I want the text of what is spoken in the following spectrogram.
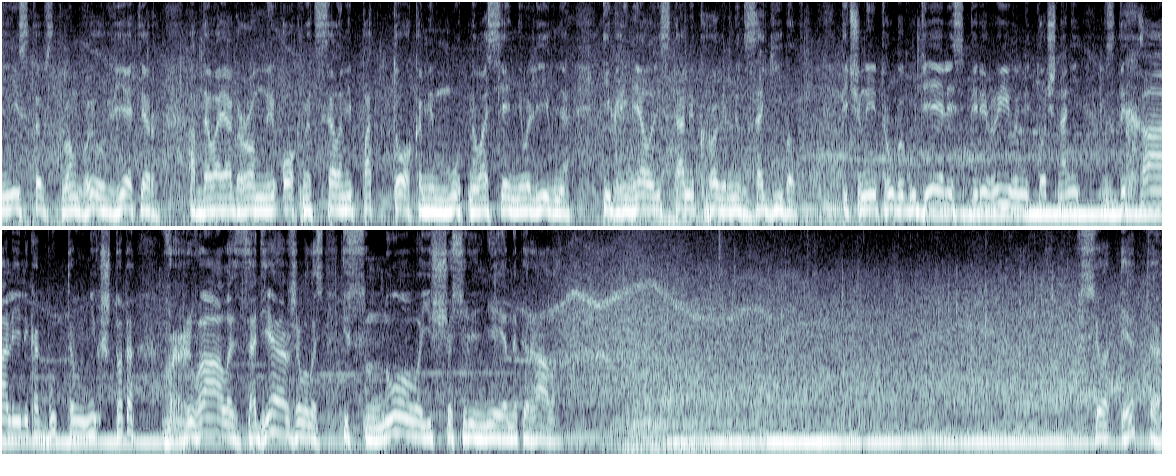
неистовством выл ветер, обдавая огромные окна целыми потоками мутного осеннего ливня и гремел листами кровельных загибов. Печные трубы гудели с перерывами, точно они вздыхали или как будто в них что-то врывалось, задерживалось и снова еще сильнее напирало. Все это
